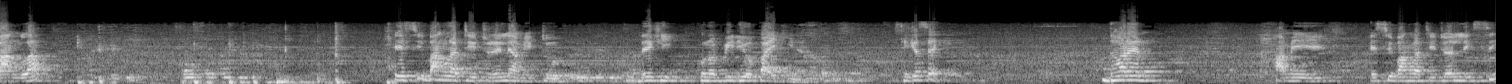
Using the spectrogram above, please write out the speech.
বাংলা এসি বাংলা টিউটোরিয়ালে আমি একটু দেখি কোনো ভিডিও পাই কিনা। ঠিক আছে? ধরেন, আমি এসি বাংলা টিউটোরিয়াল লিখছি,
